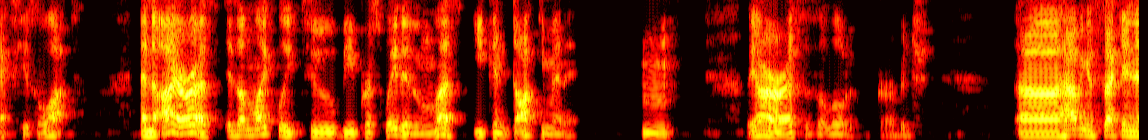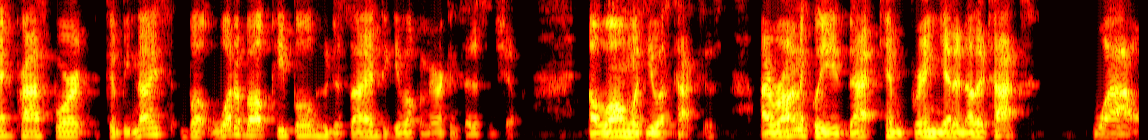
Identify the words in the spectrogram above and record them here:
Excuse a lot. And the IRS is unlikely to be persuaded unless you can document it. Hmm. The IRS is a load of garbage. Uh, having a second passport could be nice, but what about people who decide to give up American citizenship along with US taxes? Ironically, that can bring yet another tax. Wow.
